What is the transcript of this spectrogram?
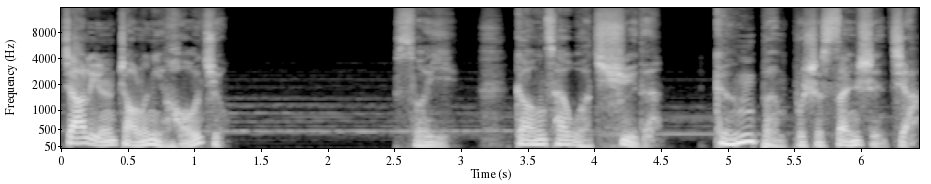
家里人找了你好久。所以，刚才我去的根本不是三婶家。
